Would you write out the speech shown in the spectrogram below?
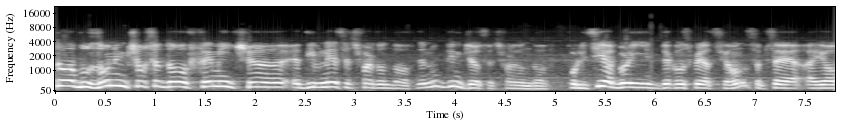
do abuzonim qoftë se do themi që e dimë ne se çfarë do ndodhë. Ne nuk dimë gjë se çfarë do ndodhë. Policia bëri një dekonspiracion, sepse ajo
